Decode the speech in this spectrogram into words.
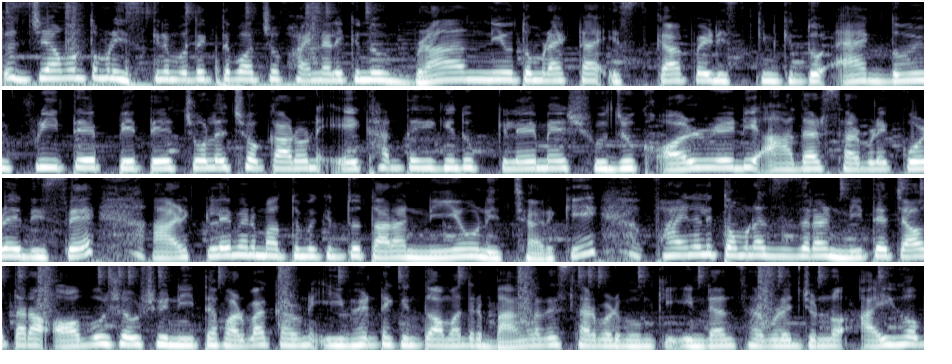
তো যেমন তোমরা স্ক্রিনের মধ্যে দেখতে পাচ্ছ ফাইনালি কিন্তু ব্র্যান্ড নিউ তোমরা একটা স্কার্পের স্কিন কিন্তু একদমই ফ্রিতে পেতে চলেছো, কারণ এখান থেকে কিন্তু ক্লেমের সুযোগ অলরেডি আদার সার্ভারে করে দিছে, আর ক্লেমের মাধ্যমে কিন্তু তারা নিয়েও নিচ্ছে আর কি। ফাইনালি তোমরা যে যারা নিতে চাও, তারা অবশ্যই অবশ্যই নিতে পারবা, কারণ ইভেন্টটা কিন্তু আমাদের বাংলাদেশ সার্ভার এবং কি ইন্ডিয়ান সার্ভারের জন্য আই হোপ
